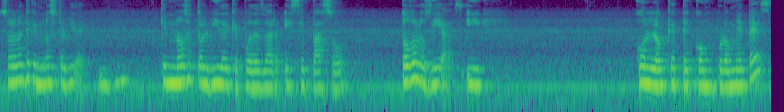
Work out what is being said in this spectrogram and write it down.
Solamente que no se te olvide. Que no se te olvide que puedes dar ese paso todos los días. Y con lo que te comprometes,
